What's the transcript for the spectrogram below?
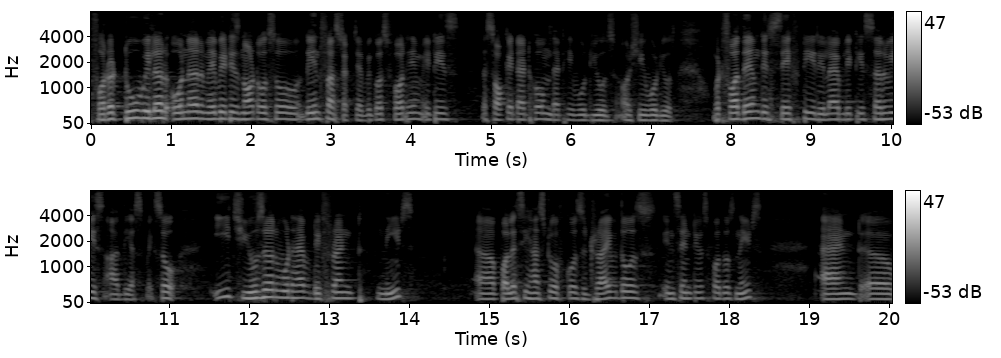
For a two-wheeler owner, maybe it is not also the infrastructure because for him it is the socket at home that he would use or she would use. But for them, the safety, reliability, service are the aspects. So each user would have different needs. Uh, policy has to, of course, drive those incentives for those needs. And uh,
